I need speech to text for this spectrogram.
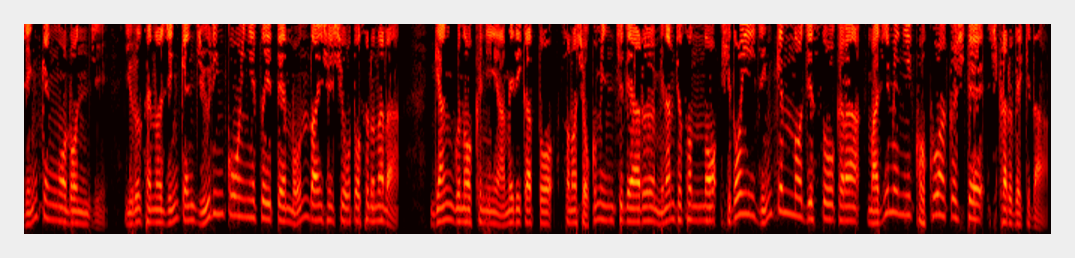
人権を論じ、許せぬ人権蹂躙行為について問題視しようとするなら、ギャングの国アメリカとその植民地である南朝鮮のひどい人権の実相から真面目に告白して叱るべきだ。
